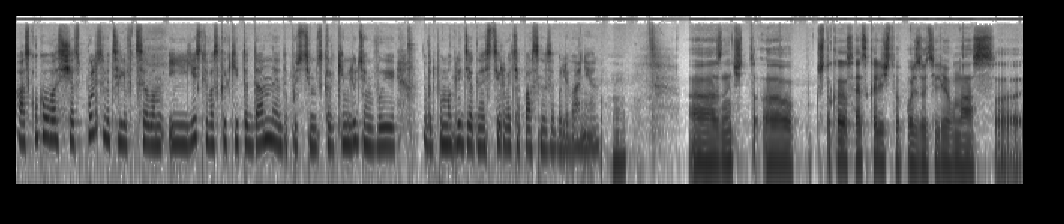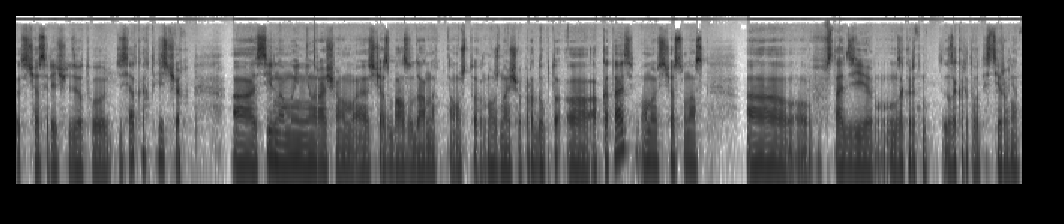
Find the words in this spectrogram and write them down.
А сколько у вас сейчас пользователей в целом? И есть ли у вас какие-то данные, допустим, скольким людям вы вот помогли диагностировать опасные заболевания? А, значит, а, что касается количества пользователей, у нас а, сейчас речь идет о десятках тысячах. Сильно мы не наращиваем сейчас базу данных, потому что нужно еще продукт обкатать. Он сейчас у нас в стадии закрытого тестирования.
